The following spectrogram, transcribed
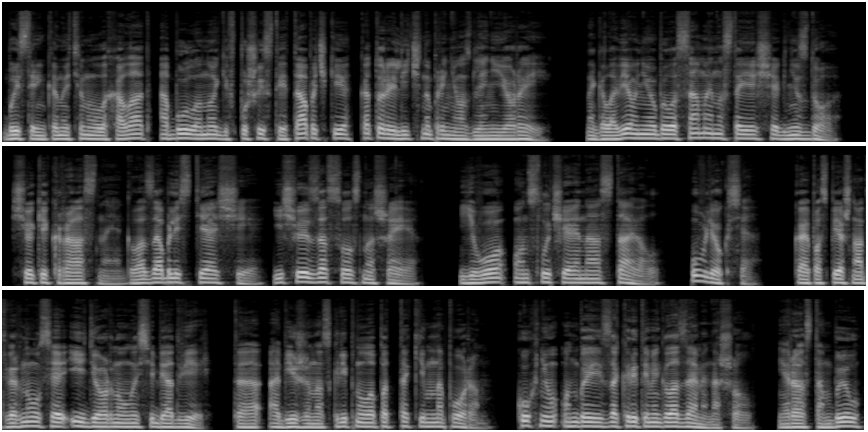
Быстренько натянула халат, обула ноги в пушистые тапочки, которые лично принес для нее Рэй. На голове у нее было самое настоящее гнездо. Щеки красные, глаза блестящие, еще и засос на шее. Его он случайно оставил. Увлекся. Кай поспешно отвернулся и дернул на себя дверь. Та обиженно скрипнула под таким напором. Кухню он бы и закрытыми глазами нашел. Не раз там был,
